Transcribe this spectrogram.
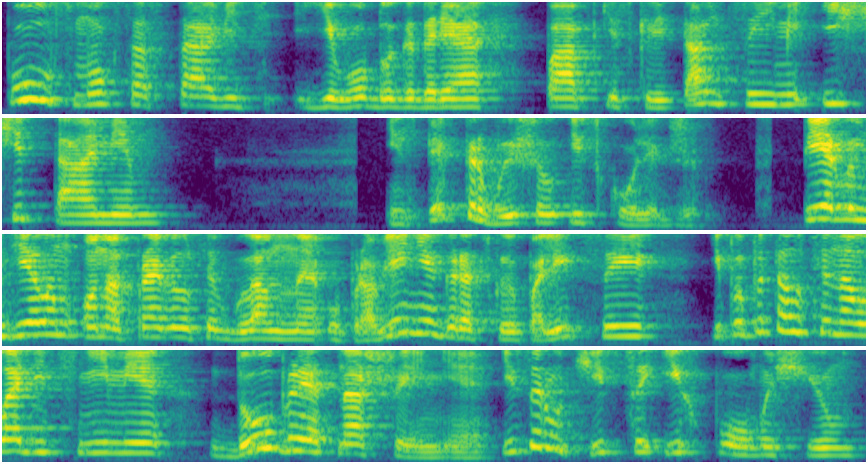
Пул смог составить его благодаря папке с квитанциями и счетами. Инспектор вышел из колледжа. Первым делом он отправился в главное управление городской полиции и попытался наладить с ними добрые отношения и заручиться их помощью.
